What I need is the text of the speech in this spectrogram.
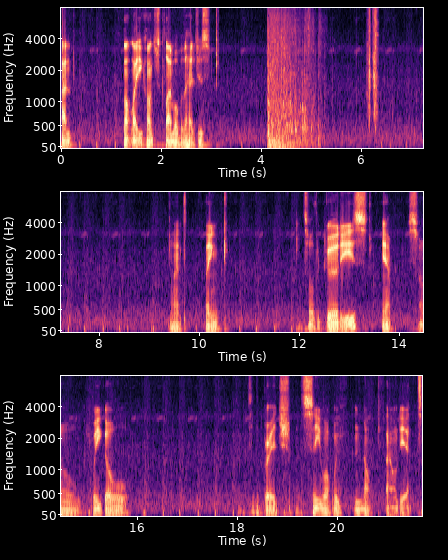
And not like you can't just climb over the hedges. Right, think. That's all the goodies. Yep. So if we go to the bridge, let's see what we've not found yet.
